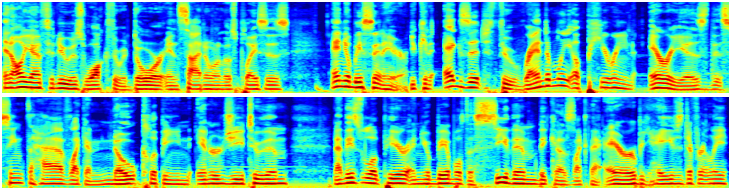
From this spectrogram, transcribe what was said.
and all you have to do is walk through a door inside of one of those places, and you'll be sent here. You can exit through randomly appearing areas that seem to have like a no-clipping energy to them. Now these will appear and you'll be able to see them because like the air behaves differently.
